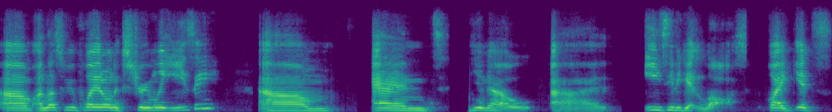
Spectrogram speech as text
um, unless you play it on extremely easy, um, and you know, uh, easy to get lost. Like it's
